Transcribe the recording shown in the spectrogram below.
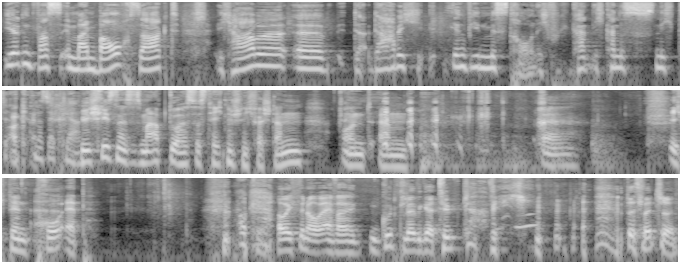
irgendwas in meinem Bauch sagt, ich habe, äh, da, da habe ich irgendwie ein Misstrauen. Ich kann, ich kann das nicht, Okay. das erklären. Wir schließen das jetzt mal ab. Du hast das technisch nicht verstanden. Und ähm, äh, ich bin pro App. Okay. Aber ich bin auch einfach ein gutgläubiger Typ, glaube ich. Das wird schon.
